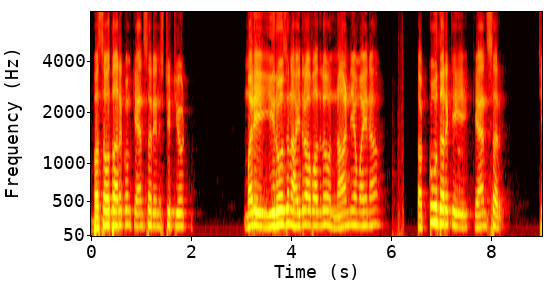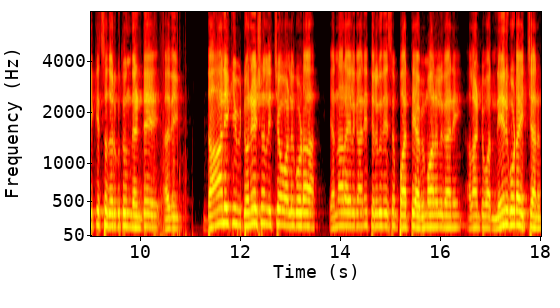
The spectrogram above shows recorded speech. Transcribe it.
Basavatarakam cancer institute. మరి ఈ రోజున హైదరాబాద్లో నాణ్యమైన తక్కువ ధరకి క్యాన్సర్ చికిత్స దొరుకుతుందంటే అది దానికి డొనేషన్లు ఇచ్చేవాళ్ళు కూడా ఎన్ఆర్ఐలు కానీ తెలుగుదేశం పార్టీ అభిమానులు కానీ అలాంటి వారు నేను కూడా ఇచ్చాను.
